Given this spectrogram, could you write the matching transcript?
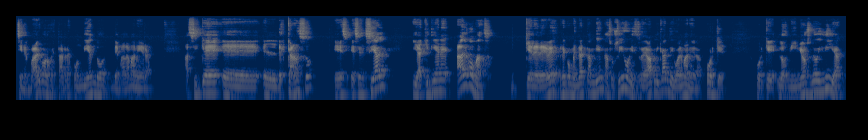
sin embargo nos están respondiendo de mala manera. Así que eh, el descanso es esencial y aquí tiene algo más que le debe recomendar también a sus hijos y se debe aplicar de igual manera. ¿Por qué? Porque los niños de hoy día,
